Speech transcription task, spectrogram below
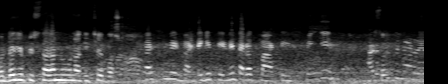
బర్త్డే గిఫ్ట్ కానీ నువ్వు నాకు ఇచ్చే ఫస్ట్ ఫస్ట్ మీరు బర్త్డే గిఫ్ట్ ఇవ్వండి తర్వాత పార్టీ పింకీ అడుగుతున్నాడు.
